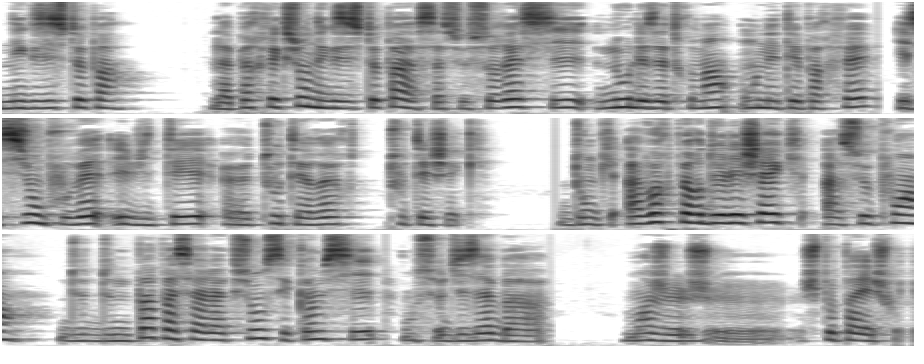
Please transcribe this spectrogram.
n'existe pas. La perfection n'existe pas. Ça se serait si nous, les êtres humains, on était parfaits et si on pouvait éviter euh, toute erreur, tout échec. Donc avoir peur de l'échec à ce point de, de ne pas passer à l'action, c'est comme si on se disait bah moi je, je, je peux pas échouer.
